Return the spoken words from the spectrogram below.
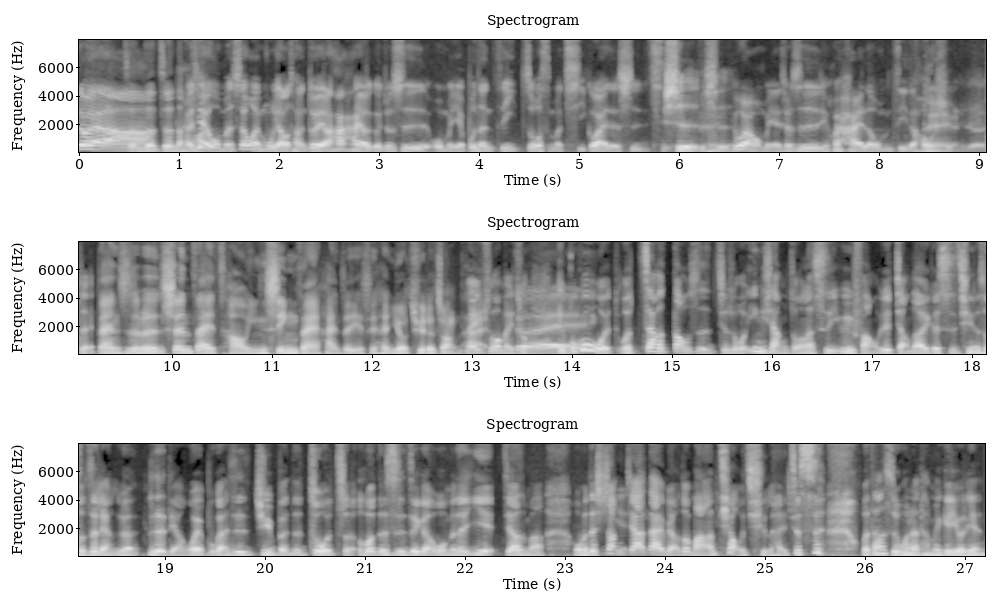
对啊，真的真的。而且我们身为幕僚团队啊，他还有一个就是，我们也不能自己做什么奇怪的事情，是是，不然我们也就是会害了。我们自己的候选人，对，但是不是身在曹营心在汉，这也是很有趣的状态。没错，没错。哎，不过我我知道倒是就是我印象中了，实际预防我就讲到一个事情的时候，这两个 这两位不管是剧本的作者，或者是这个我们的业叫什么，我们的商家代表都马上跳起来。就是我当时问了他们一个有点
